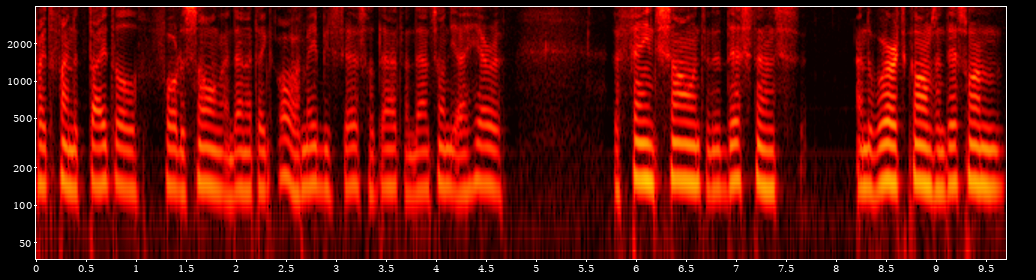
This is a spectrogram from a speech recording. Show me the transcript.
try to find a title for the song and then i think oh maybe it's this or that and then suddenly i hear a, a faint sound in the distance and the word comes and this one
